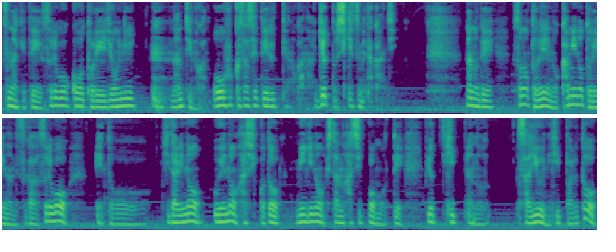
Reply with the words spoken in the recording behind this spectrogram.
つなげて、それをこうトレイ状に、なんていうのかな、往復させてるっていうのかな、ギュッと敷き詰めた感じ。なので、そのトレイの、紙のトレイなんですが、それを、えっ、と、左の上の端っこと右の下の端っこを持って、ピュッてひあの、左右に引っ張ると、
